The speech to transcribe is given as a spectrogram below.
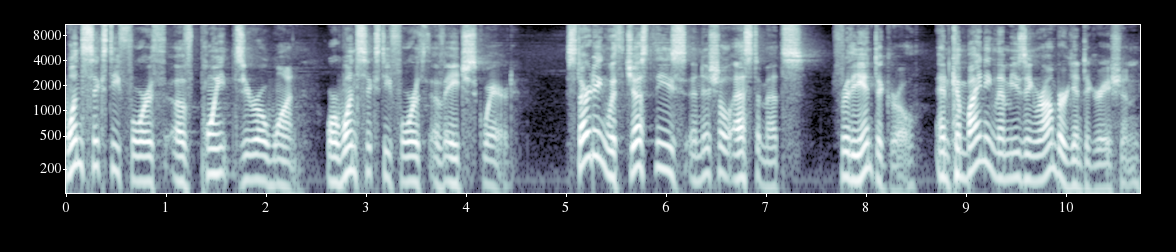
164th of 0.01, or 164th of h squared. Starting with just these initial estimates for the integral, and combining them using Romberg integration,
